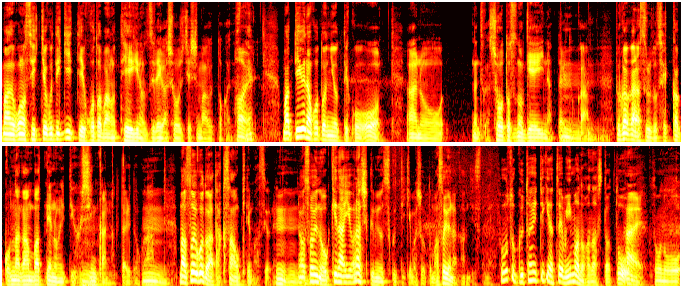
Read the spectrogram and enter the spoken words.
まあ、この積極的っていう言葉の定義のズレが生じてしまうとかですね、はい。まあ、っていうようなことによってこうあのなんていうか衝突の原因になったりとか、部下からするとせっかくこんな頑張ってんのにっていう不信感になったりとか、うん。うんまあ、そういうことがたくさん起きてますよね。うんうんそういうの起きないような仕組みを作っていきましょうと、まあ、そういうような感じですね。そうすると具体的な例えば今の話だと、はい。その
